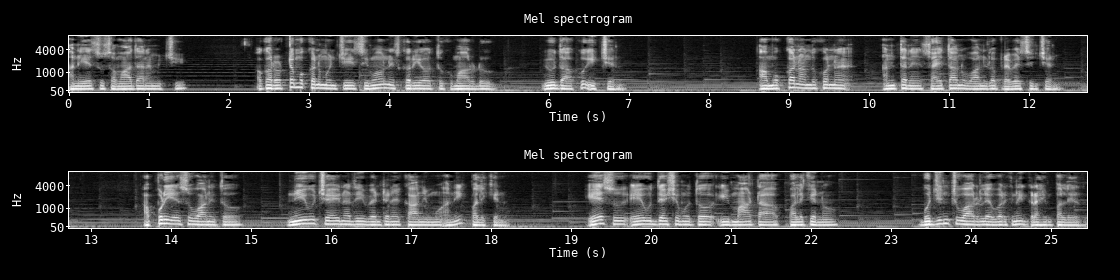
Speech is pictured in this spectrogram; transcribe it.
అని యేసు సమాధానమిచ్చి ఒక రొట్టె ముక్కను ముంచి సిమోన్ ఇస్కరియోతు కుమారుడు యూదాకు ఇచ్చాను. ఆ ముక్కను అందుకున్న అంతనే సైతాను వానిలో ప్రవేశించాను. అప్పుడు యేసు వానితో నీవు చేయనది వెంటనే కానిము అని పలికెను. యేసు ఏ ఉద్దేశముతో ఈ మాట పలికెనో భుజించు వారులు ఎవరికి గ్రహింపలేదు.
